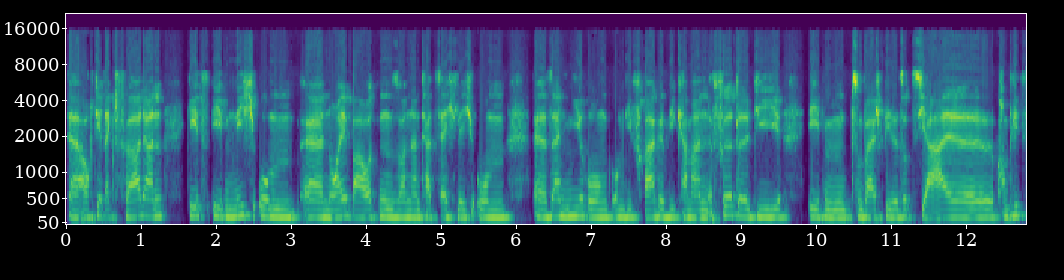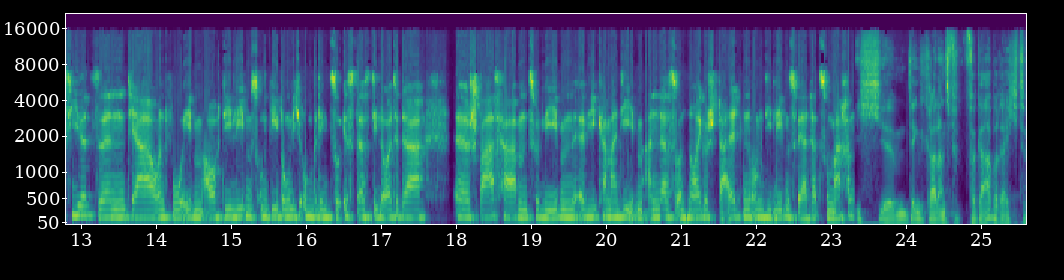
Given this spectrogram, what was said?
äh, auch direkt fördern, geht es eben nicht um äh, Neubauten, sondern tatsächlich um äh, Sanierung, um die Frage, wie kann man Viertel, die eben zum Beispiel sozial kompliziert sind, ja, und wo eben auch die Lebensumgebung nicht unbedingt so ist, dass die Leute da äh, Spaß haben zu leben, äh, wie kann man die eben anders und neu gestalten, um die lebenswerter zu machen. Ich äh, denke gerade ans Vergaberecht.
